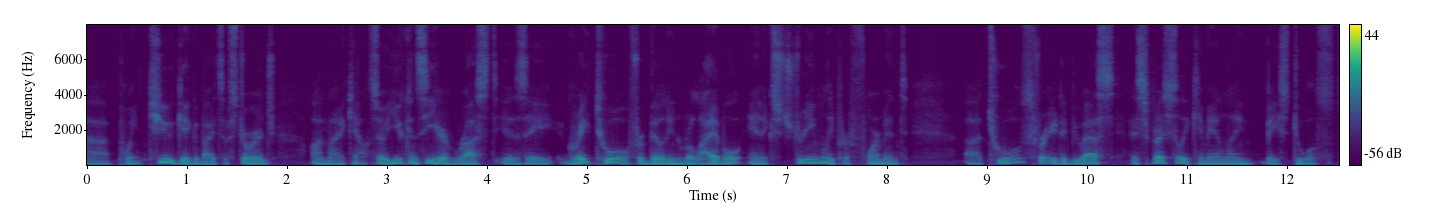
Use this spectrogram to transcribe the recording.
uh, gigabytes of storage on my account. So you can see here Rust is a great tool for building reliable and extremely performant uh, tools for AWS, especially command line based tools.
